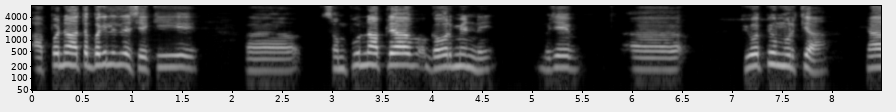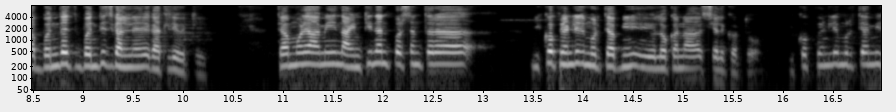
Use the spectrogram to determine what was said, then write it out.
आपण आता बघितलेलंच आहे की संपूर्ण आपल्या गव्हर्नमेंटने म्हणजे पी ओ पी मूर्त्या ह्या बंदच बंदीच घालणे घातली होती. त्यामुळे आम्ही नाईन्टी नाईन पर्सेंट तर इको फ्रेंडलीच मूर्त्या आम्ही लोकांना सेल करतो. इको फ्रेंडली मूर्ती आम्ही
